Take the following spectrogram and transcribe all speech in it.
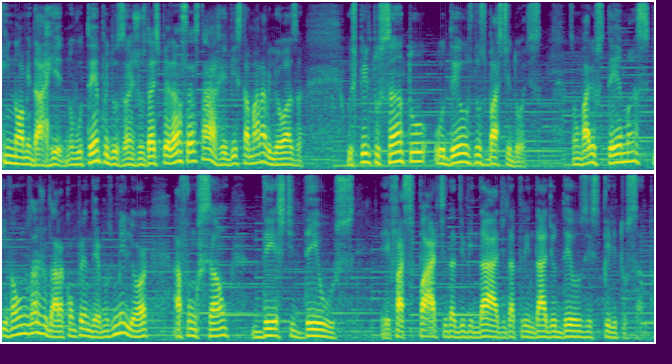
em nome da Rede Novo Tempo e dos Anjos da Esperança, esta revista maravilhosa, O Espírito Santo, o Deus dos Bastidores. São vários temas que vão nos ajudar a compreendermos melhor a função deste Deus e faz parte da divindade, da trindade, o Deus Espírito Santo.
